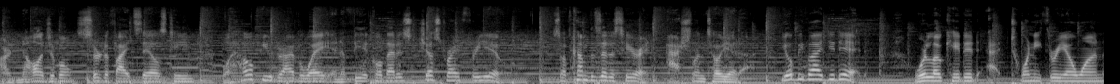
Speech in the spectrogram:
Our knowledgeable, certified sales team will help you drive away in a vehicle that is just right for you. So come visit us here at Ashland Toyota. You'll be glad you did. We're located at 2301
